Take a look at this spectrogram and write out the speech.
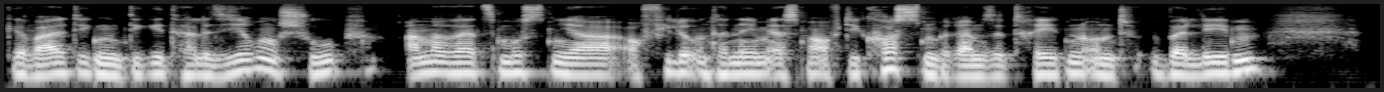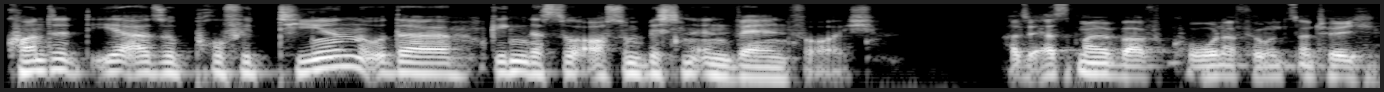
gewaltigen Digitalisierungsschub. Andererseits mussten ja auch viele Unternehmen erstmal auf die Kostenbremse treten und überleben. Konntet ihr also profitieren oder ging das so auch so ein bisschen in Wellen für euch? Also erstmal war Corona für uns natürlich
